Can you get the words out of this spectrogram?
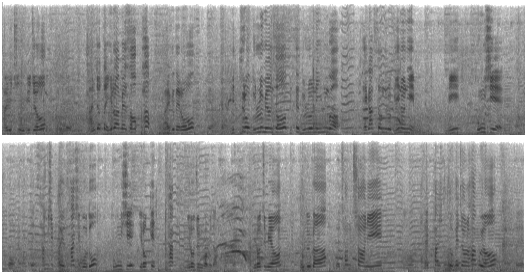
발 위치 여기죠. 네. 앉았다 일어나면서 팝 말 그대로 네. 밑으로 누르면서 밑에 누르는 힘과 대각선으로 미는 힘이 동시에 뭐, 네, 30도에서 45도 동시에 이렇게 탁 밀어주는 겁니다. 네. 밀어주면 보드가 네, 천천히 어, 180도 회전을 하고요. 네.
